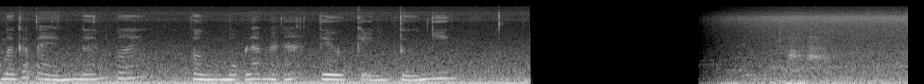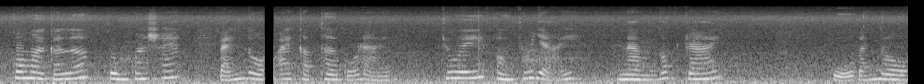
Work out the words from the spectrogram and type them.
Mời các bạn đến với phần một La Mã, điều kiện tự nhiên. Cô mời cả lớp cùng quan sát bản đồ Ai Cập thời cổ đại. Chú ý phần chú giải nằm góc trái của bản đồ.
